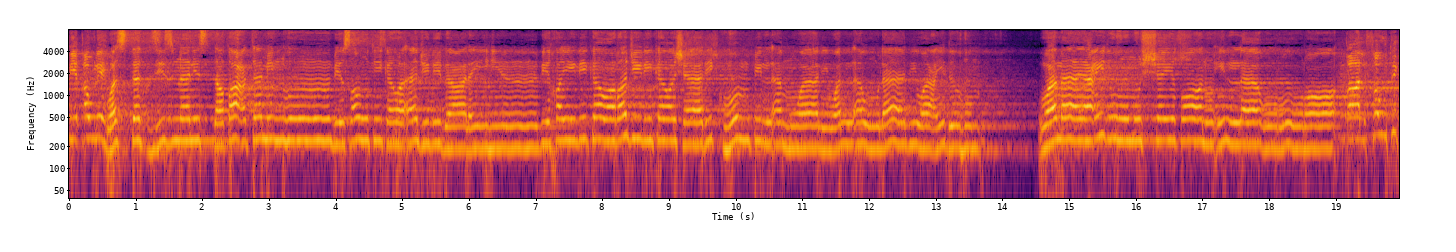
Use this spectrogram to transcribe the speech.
في قوله واستفزز من استطعت منهم بصوتك وأجلب عليهم بخيلك ورجلك وشاركهم في الأموال والأولاد وعدهم. وما يعدهم الشيطان إلا غرورا. قال صوتك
